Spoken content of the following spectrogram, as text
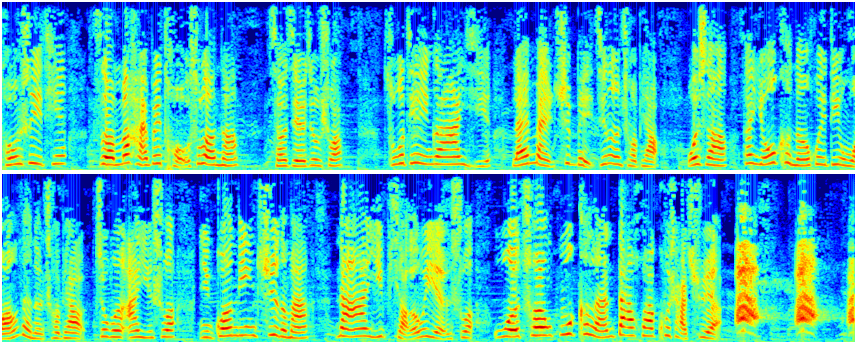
同事一听，怎么还被投诉了呢？小姐姐就说。昨天一个阿姨来买去北京的车票，我想她有可能会订往返的车票，就问阿姨说：“你光订去的吗？”那阿姨瞟了我一眼，说：“我穿乌克兰大花裤衩去。”啊啊啊！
